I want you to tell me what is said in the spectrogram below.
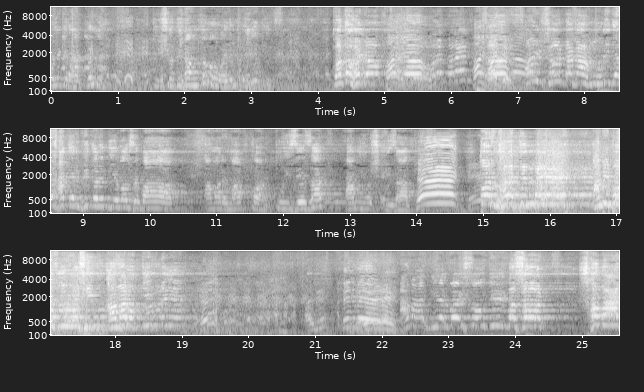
বলি কি রাখবেন না? টিসু দিলাম তো ওই দিন ফেলে কত হলো? বলেন, বলেন। ছয়শো টাকা মুড়িদের হাতের ভিতরে দিয়ে বলছে বাপ আমারে মাফ কর তুই যে জাত আমিও সেই জাত। তোর ঘরে তিন মেয়ে আমি বজলুর রশিদ আমারও তিন মেয়ে আমার বিয়ের বয়স চৌত্রিশ বছর। সবার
